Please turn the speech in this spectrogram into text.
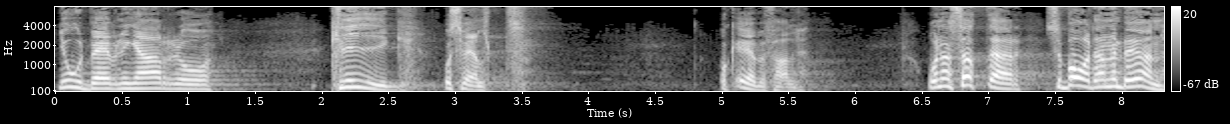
Jordbävningar och krig och svält och överfall. Och när han satt där så bad han en bön.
